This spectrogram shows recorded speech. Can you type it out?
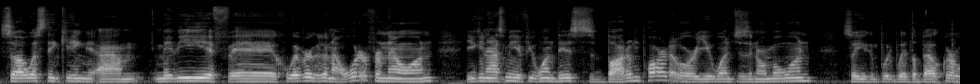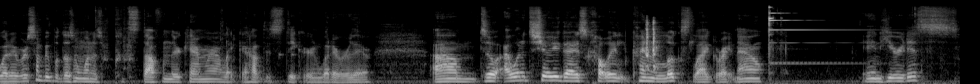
So I was thinking um, maybe if uh, whoever's gonna order from now on, you can ask me if you want this bottom part or you want just a normal one. So you can put with the Velcro or whatever. Some people doesn't want to put stuff on their camera, like I have this sticker and whatever there. Um, so I wanted to show you guys how it kind of looks like right now. And here it is.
